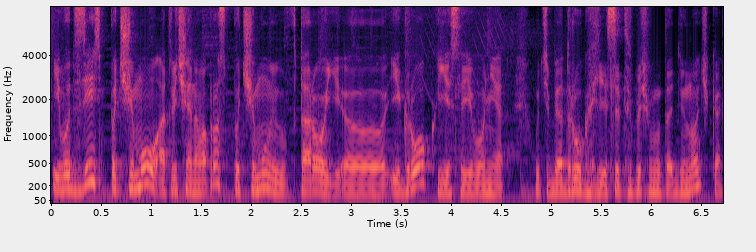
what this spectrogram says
И вот здесь почему, отвечая на вопрос, почему второй э, игрок, если его нет, у тебя друга, если ты почему-то одиночка,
